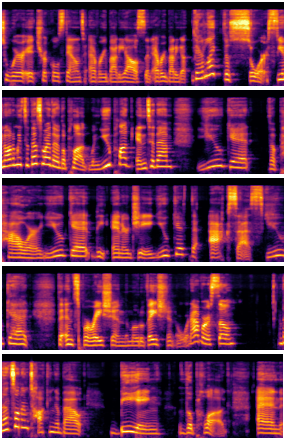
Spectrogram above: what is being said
to where it trickles down to everybody else and everybody else. They're like the source. You know what I mean? So that's why they're the plug. When you plug into them, you get the power, you get the energy, you get the access, you get the inspiration, the motivation, or whatever. So that's what I'm talking about being the plug and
